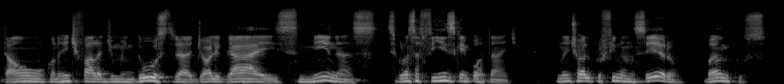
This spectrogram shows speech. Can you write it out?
Então, quando a gente fala de uma indústria, de óleo e gás, minas, segurança física é importante. Quando a gente olha para o financeiro, bancos,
